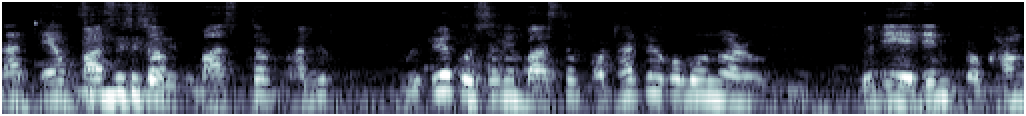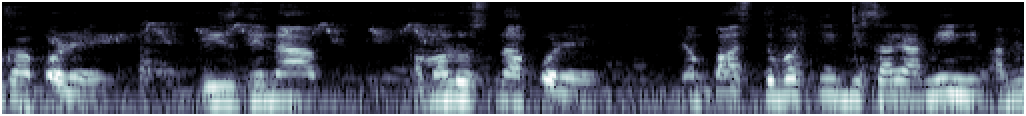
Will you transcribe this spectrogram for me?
না তেওঁ বাস্তৱ বাস্তৱ আমি সেইটোৱে কৈছো আমি বাস্তৱ কথাটোৱে ক'ব নোৱাৰো। যদি এদিন প্ৰশংসা কৰে পিছদিনা সমালোচনা কৰে কি বিচাৰে আমি আমি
